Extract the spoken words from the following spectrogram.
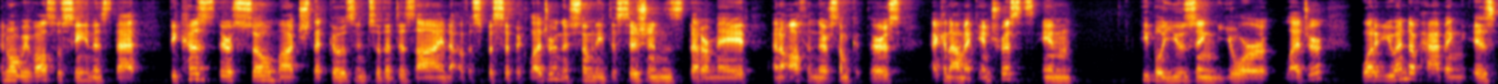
And what we've also seen is that because there's so much that goes into the design of a specific ledger and there's so many decisions that are made and often there's some there's economic interests in people using your ledger what you end up having is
